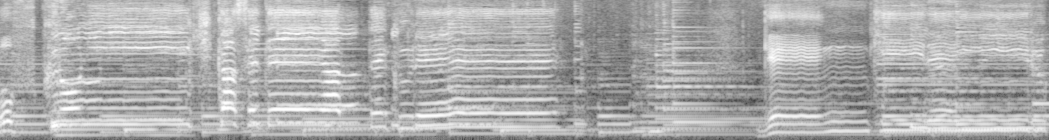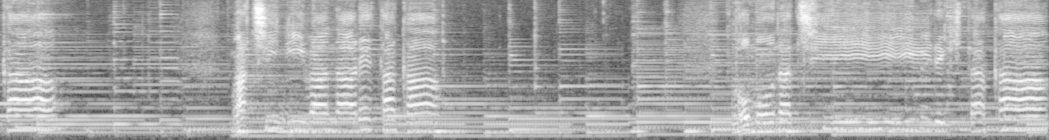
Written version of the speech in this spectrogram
おふくろに聞かせてやってくれ。元気でいるか？街には慣れたか？友達できたか？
